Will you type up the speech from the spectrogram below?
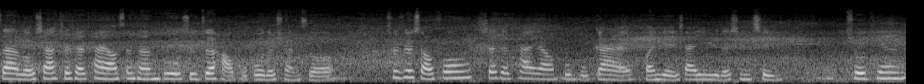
在楼下晒晒太阳、散散步是最好不过的选择。吹吹小风，晒晒太阳，补补钙，缓解一下抑郁的心情。秋天，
